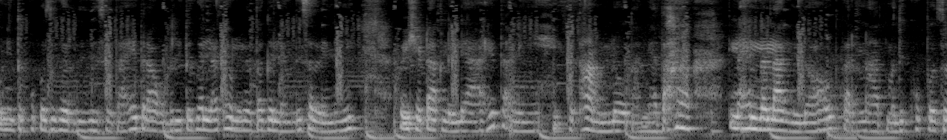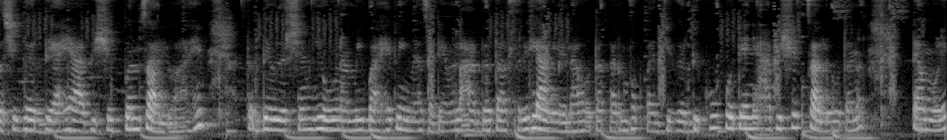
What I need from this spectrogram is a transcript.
पण इथं खूपच गर्दी दिसत आहे. तर अगोदर इथं गल्ला ठेवलेला होता गल्ल्यामध्ये सगळ्यांनी मी पैसे टाकलेले आहेत आणि इथं थांबलेलो आहोत आम्ही आता. लाईनला लागलेलो आहोत कारण आतमध्ये खूपच अशी गर्दी आहे अभिषेक पण चालू आहे. तर देवदर्शन घेऊन आम्ही बाहेर निघण्यासाठी आम्हाला अर्धा तास तरी लागलेला होता कारण भक्तांची गर्दी खूप होती आणि अभिषेक चालू होता ना. त्यामुळे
